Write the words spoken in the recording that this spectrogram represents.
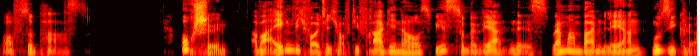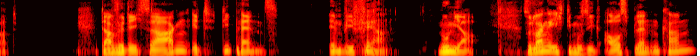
of the past. Auch schön. Aber eigentlich wollte ich auf die Frage hinaus, wie es zu bewerten ist, wenn man beim Lernen Musik hört. Da würde ich sagen, it depends. Inwiefern? Nun ja, solange ich die Musik ausblenden kann,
